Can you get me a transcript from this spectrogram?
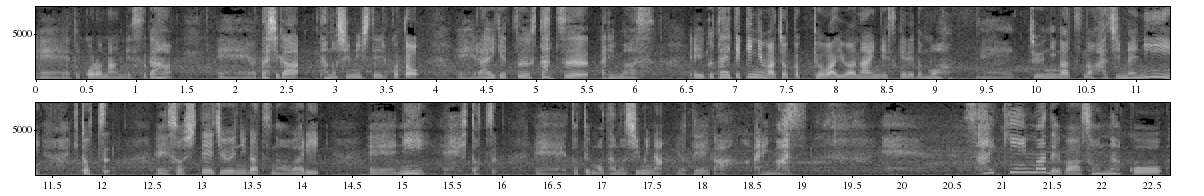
えーところなんですが、えー私が楽しみにしていること、えー来月2つあります、えー具体的にはちょっと今日は言わないんですけれども、えー12月の初めに1つ、えーそして12月の終わり、に、え1つ、とても楽しみな予定があります、最近まではそんなこう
